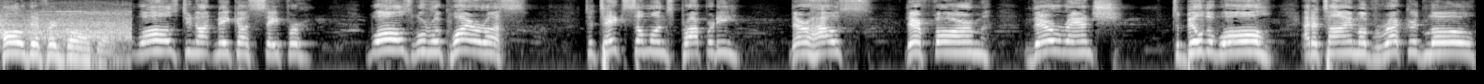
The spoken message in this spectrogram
Whole different ball game. Walls do not make us safer. Walls will require us to take someone's property, their house, their farm, their ranch to build a wall at a time of record low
